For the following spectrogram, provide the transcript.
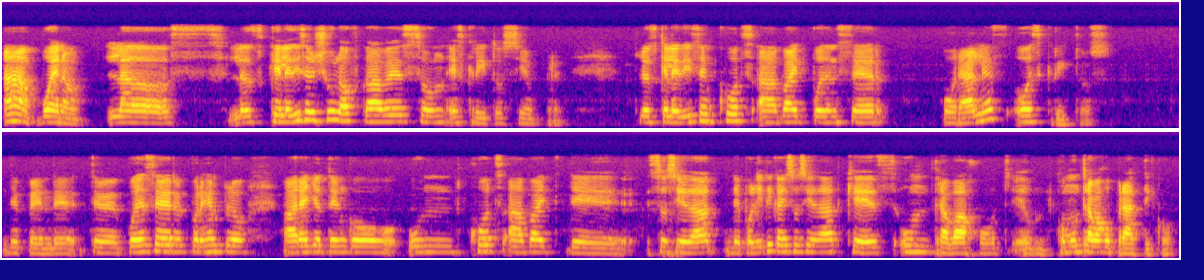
Ah, bueno, los, los que le dicen Schulaufgabe son escritos siempre. Los que le dicen Kurzarbeit pueden ser orales o escritos. Depende. puede ser, por ejemplo, ahora yo tengo un Kurzarbeit de sociedad, de política y sociedad, que es un trabajo, como un trabajo práctico.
